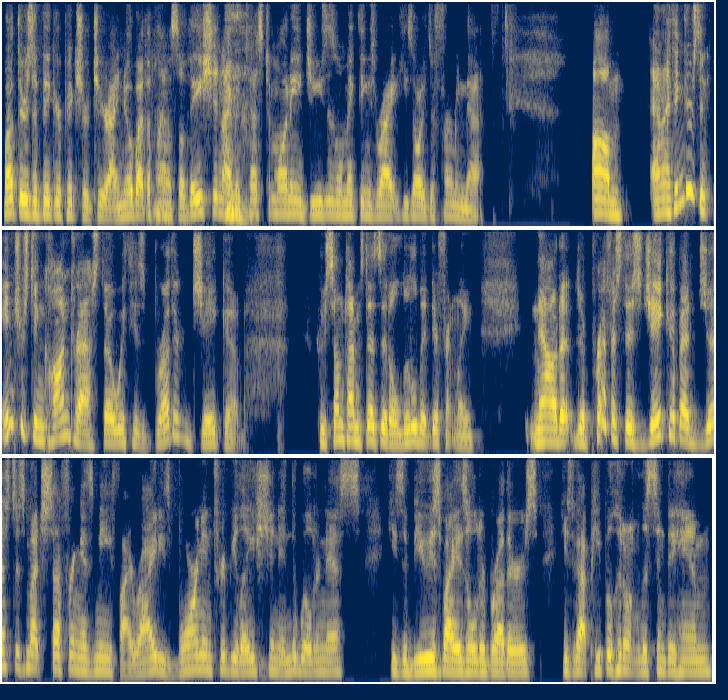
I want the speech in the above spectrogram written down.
but there's a bigger picture too i know about the plan of salvation. I have a testimony. Jesus will make things right. He's always affirming that. Um and i think there's an interesting contrast though with his brother jacob who sometimes does it a little bit differently. Now, to, to, preface this, Jacob had just as much suffering as Nephi, right? He's born in tribulation in the wilderness. He's abused by his older brothers. He's got people who don't listen to him.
